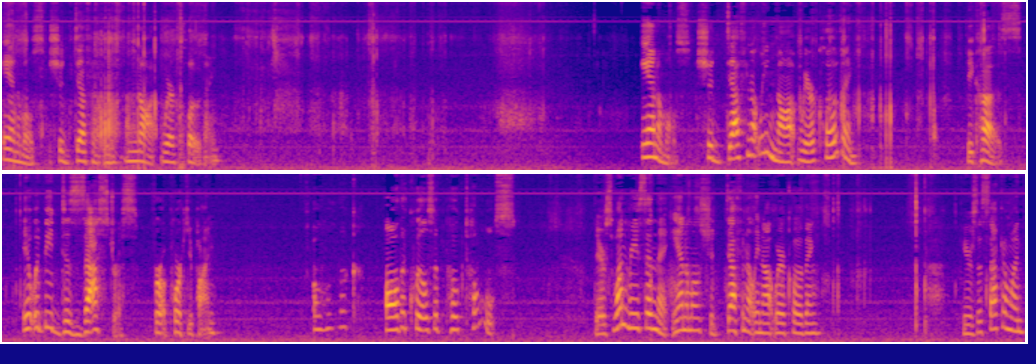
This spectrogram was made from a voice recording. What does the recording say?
Animals should definitely not wear clothing. Animals should definitely not wear clothing because it would be disastrous for a porcupine. Oh, look, all the quills have poked holes. There's one reason that animals should definitely not wear clothing. Here's a second one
